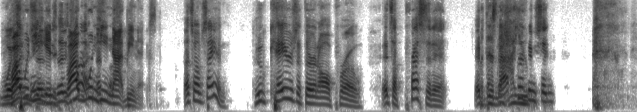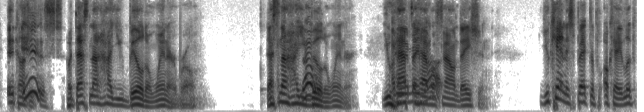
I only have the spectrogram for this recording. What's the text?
Why wouldn't he get? Why not. wouldn't That's he what- not be next? That's what I'm saying. Who cares if they're an all pro? It's a precedent. If But that's not not, how you- producing, it Because- is. But that's not how you build a winner, bro. That's not how you No. build a winner. You I have it to have a foundation. You can't expect to okay, look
